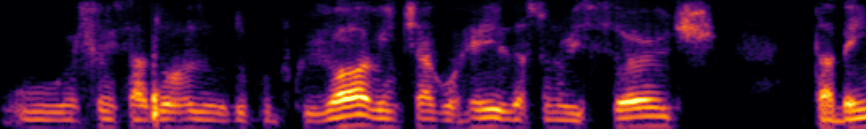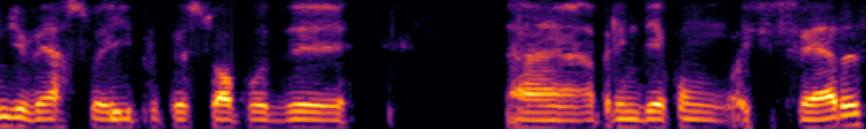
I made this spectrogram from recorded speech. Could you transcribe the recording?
o influenciador do, do, público jovem, Thiago Reis, da Sun Research, está bem diverso aí para o pessoal poder uh, aprender com esses feras.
